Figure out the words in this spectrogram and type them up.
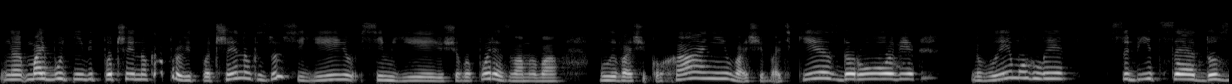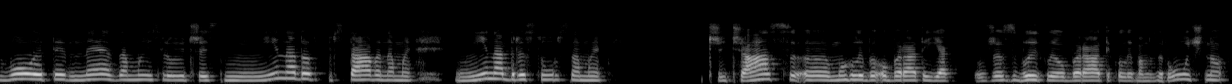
е, майбутній відпочинок, а про відпочинок з усією сім'єю, щоб поряд з вами були ваші кохані, ваші батьки здорові, ви могли собі це дозволити, не замислюючись ні над обставинами, ні над ресурсами, чи час е, могли би обирати, як вже звикли обирати, коли вам зручно,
